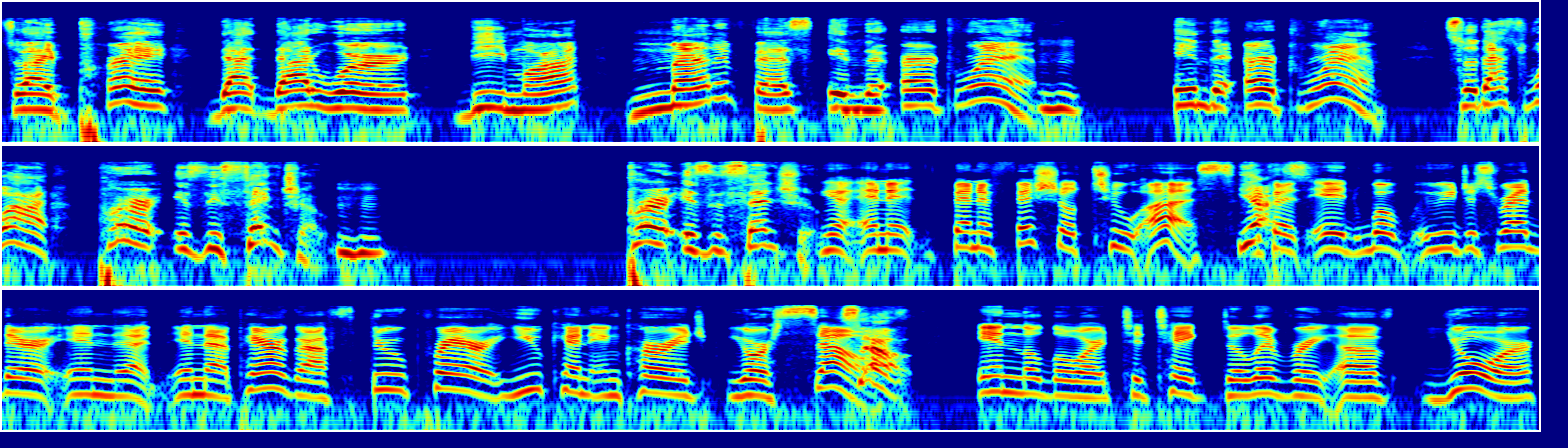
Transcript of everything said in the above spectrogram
So I pray that that word be what? Manifest in mm-hmm. the earth realm. Mm-hmm. In the earth realm. So that's why prayer is essential. Prayer is essential. Yeah, and it's beneficial to us Yes. because it what we just read there in that in that paragraph through prayer you can encourage yourself Self. In the Lord to take delivery of your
